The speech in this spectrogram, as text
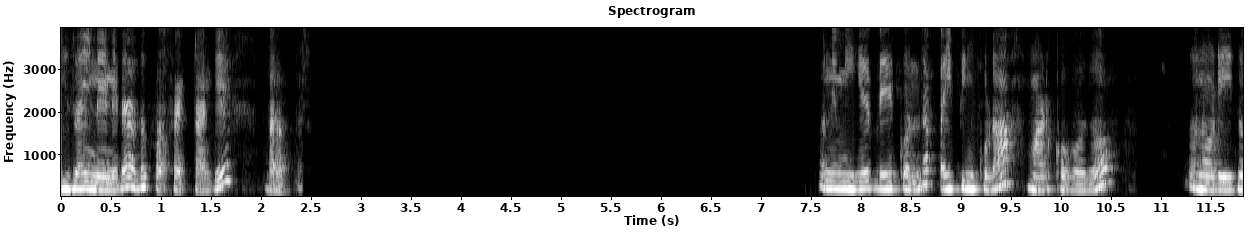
ಡಿಸೈನ್ ಏನಿದೆ ಅದು ಪರ್ಫೆಕ್ಟ್ ಆಗಿ ಬರುತ್ತೆ. ನಿಮಗೆ ಬೇಕು ಅಂದರೆ ಪೈಪಿಂಗ್ ಕೂಡ ಮಾಡ್ಕೋಬೋದು. ನೋಡಿ, ಇದು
